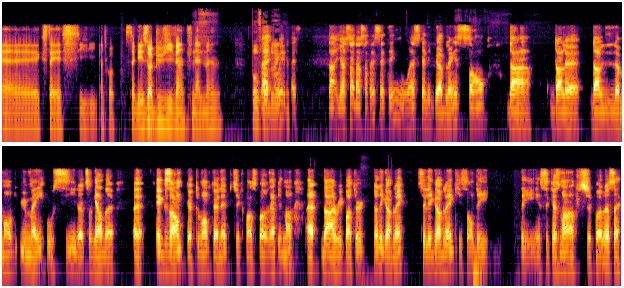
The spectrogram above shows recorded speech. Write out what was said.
Euh, c'était si- en tout cas, c'était des obus vivants finalement. Pauvre Ben, gobelin. oui, ben, dans- il y a ça dans certains settings où est-ce que les gobelins sont dans, dans, le, dans le monde humain aussi. Là, tu regardes, euh, euh, exemple que tout le monde connaît, puis tu ne penses pas rapidement, euh, dans Harry Potter, tu as des gobelins. C'est les gobelins qui sont des... c'est quasiment, je sais pas, là, c'est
